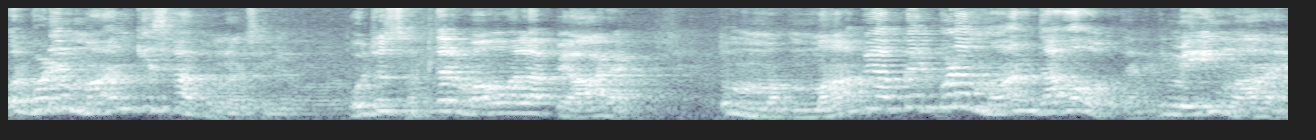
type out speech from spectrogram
और बड़े मान के साथ होना चाहिए। वो जो सत्तर माओ वाला प्यार है तो माँ पे आपका एक बड़ा मान दावा होता है कि मेरी माँ है।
